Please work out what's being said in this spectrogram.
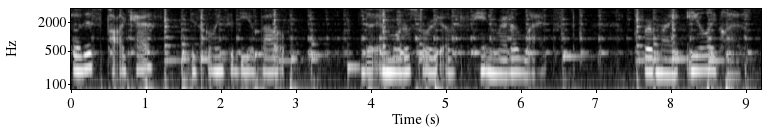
So, this podcast is going to be about the immortal story of Henrietta Lacks for my ELA class.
